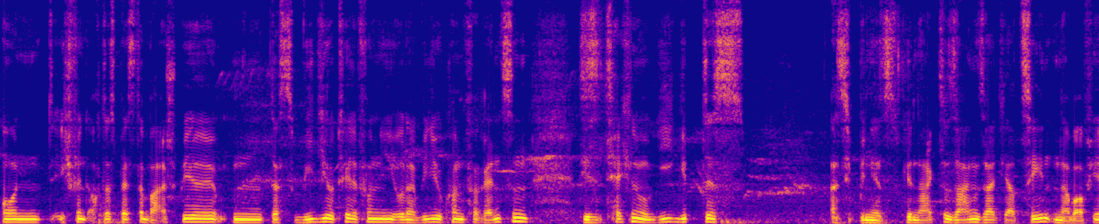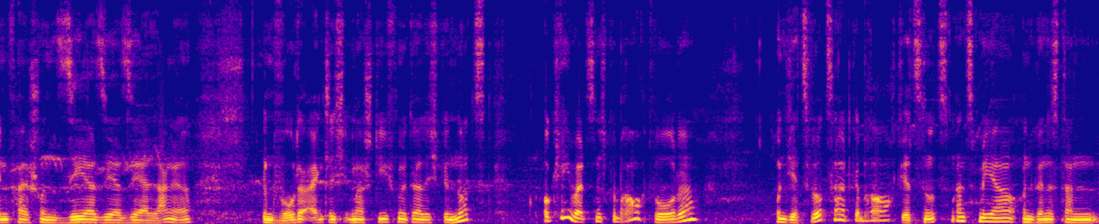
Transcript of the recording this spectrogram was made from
Und ich finde auch das beste Beispiel, mh, dass Videotelefonie oder Videokonferenzen, diese Technologie gibt es also ich bin jetzt geneigt zu sagen seit Jahrzehnten, aber auf jeden Fall schon sehr, sehr, sehr lange und wurde eigentlich immer stiefmütterlich genutzt. Okay, weil es nicht gebraucht wurde. Und jetzt wird's halt gebraucht, jetzt nutzt man es mehr und wenn es dann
